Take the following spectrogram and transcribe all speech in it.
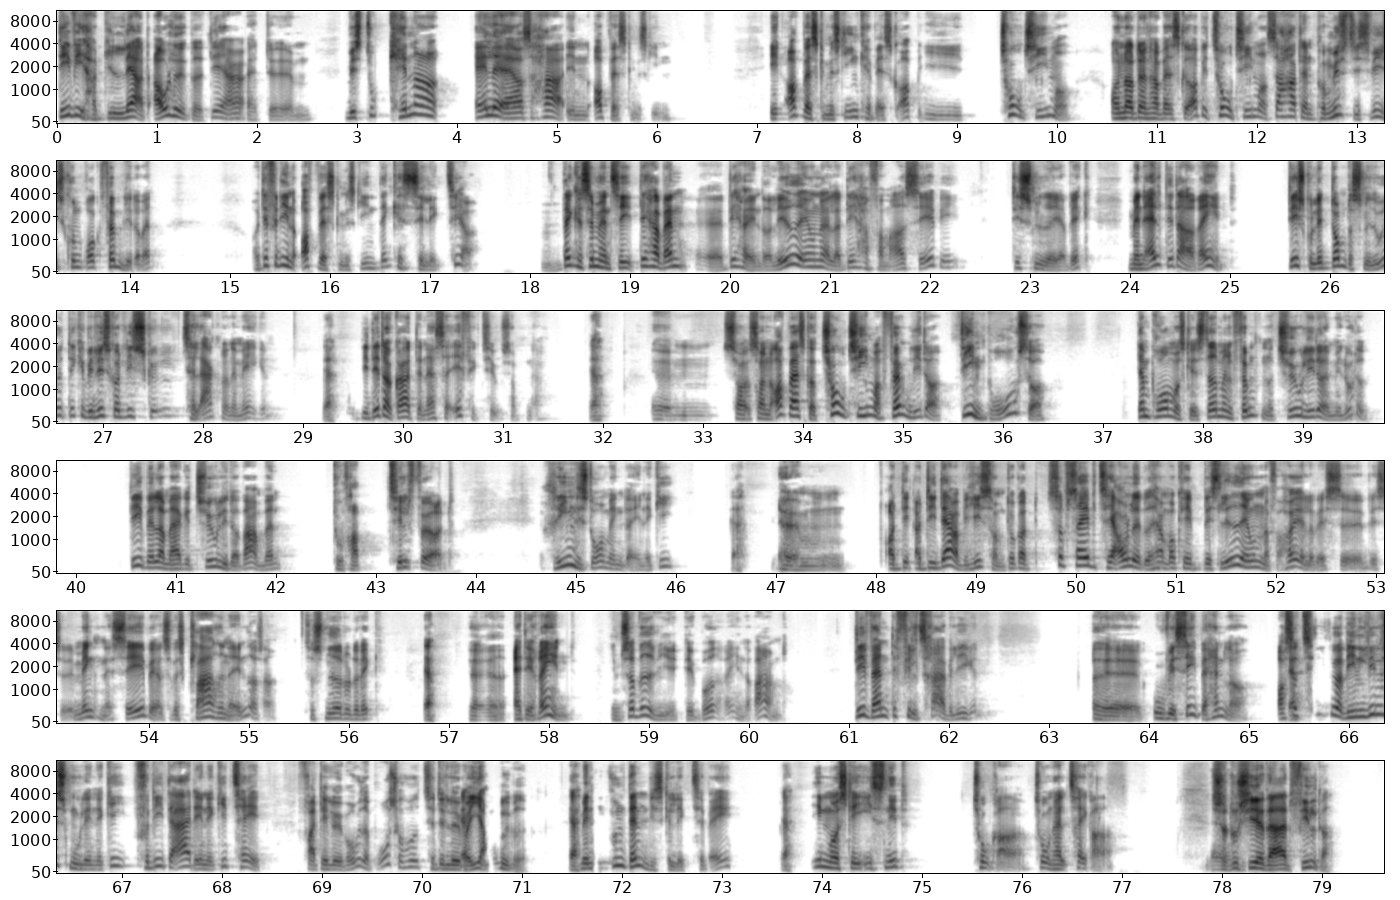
det vi har lært afløbet, det er, at øhm, hvis du kender, alle af os har en opvaskemaskine. En opvaskemaskine kan vaske op i to timer, og når den har vasket op i to timer, så har den på mystisk vis kun brugt 5 liter vand. Og det er fordi en opvaskemaskine, den kan selektere. Mhm. Den kan simpelthen se, det her vand, øh, det har ændret ledeevne, eller det har for meget sæbe i. Det smider jeg væk. Men alt det, der er rent, det er sgu lidt dumt at smide ud. Det kan vi lige så godt lige skylle tallerkenerne med igen. Ja. Det er det, der gør, at den er så effektiv, som den er. Ja. Øhm, så, så en opvasker, to timer, 5 liter, din bruser, den bruger måske et sted mellem 15 og 20 liter i minuttet. Det er vel at mærke 20 liter varmt vand, du har tilført rimelig store mængder energi. Ja. Øhm, og, det, og det er der, vi ligesom, du godt, så sagde vi til afløbet her, okay, hvis ledeevnen er for høj, eller hvis, øh, hvis øh, mængden af sæbe, altså hvis klarheden ændrer sig, så smider du det væk. Ja. Øh, er det rent? Jamen så ved vi, at det er både rent og varmt. Det vand, det filtrerer vi lige igen. Øh, UVC-behandlere, og så Ja. tilfører vi en lille smule energi, fordi der er et energitab fra det løber ud af brugsforhovedet, til det løber Ja. i afløbet. Ja. Men det er kun den, vi skal lægge tilbage. Ja. Er måske i snit 2 grader, 2,5-3 grader. Så du siger, der er et filter,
